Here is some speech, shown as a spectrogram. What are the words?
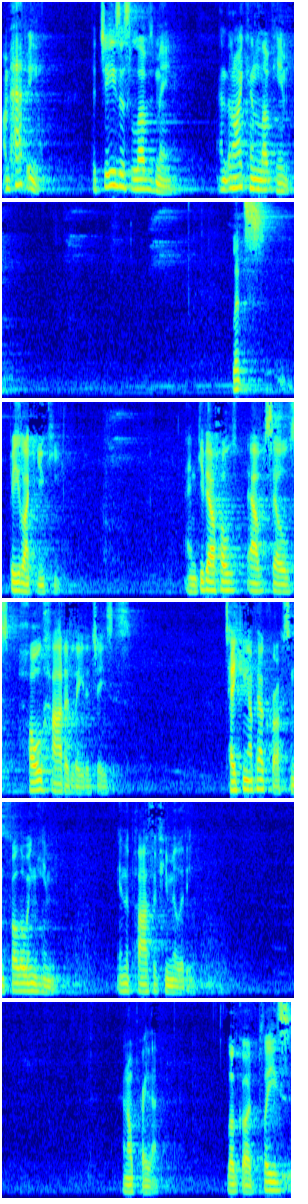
I'm happy that Jesus loves me and that I can love him. Let's be like Yuki and give our whole, ourselves wholeheartedly to Jesus, taking up our cross and following him in the path of humility. And I'll pray that. Lord God, please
